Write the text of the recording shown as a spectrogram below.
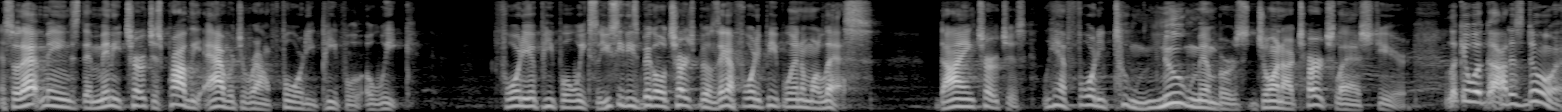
And so that means that many churches probably average around 40 people a week. 40 people a week. So you see these big old church buildings, they got 40 people in them or less. Dying churches. We have 42 new members join our church last year. Look at what God is doing.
